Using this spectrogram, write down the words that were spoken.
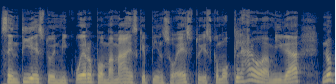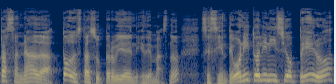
sentí esto en mi cuerpo, mamá, es que pienso esto y es como, claro, amiga, no pasa nada, todo está súper bien y demás, ¿no? Se siente bonito al inicio, pero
